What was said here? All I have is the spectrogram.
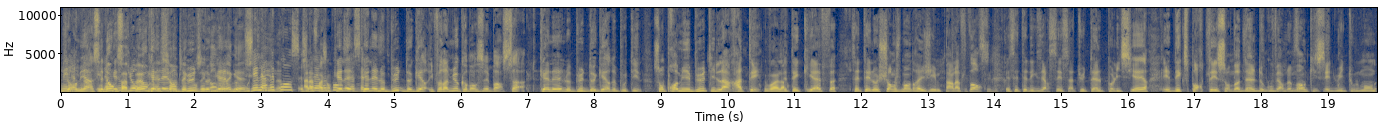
je reviens à cette n'ont pas question. peur, mais Quel ils est le sentent les but conséquences de la guerre. J'ai la réponse. À la la réponse Quel à est, cette quel est le but de guerre? Il faudra mieux commencer par ça. Quel est le but de guerre de Poutine? Son premier but, il l'a raté. Voilà. C'était Kiev, c'était le changement de régime par la force, et c'était d'exercer sa tutelle policière et d'exporter son modèle de gouvernement qui séduit tout le monde,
